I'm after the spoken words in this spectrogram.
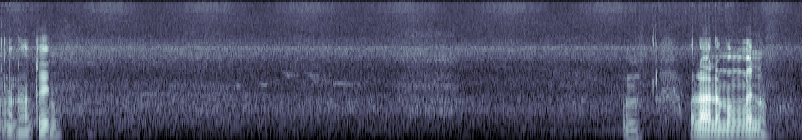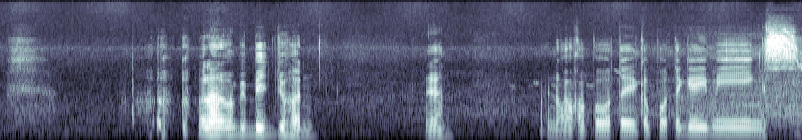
Ano natin? Wala namang ano. Wala namang bibidyohan. Ayan. Ay, nakakapote. Kapote gamings.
